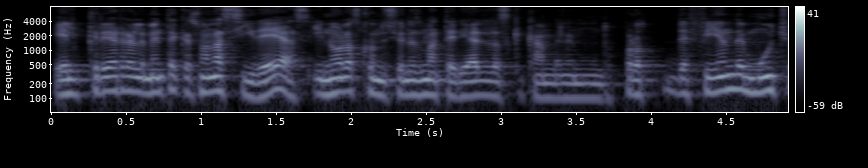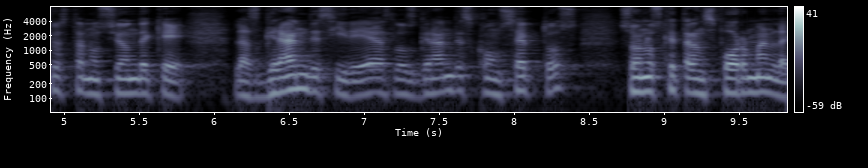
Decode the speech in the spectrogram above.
Él cree realmente que son las ideas y no las condiciones materiales las que cambian el mundo. Pero defiende mucho esta noción de que las grandes ideas, los grandes conceptos son los que transforman la,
